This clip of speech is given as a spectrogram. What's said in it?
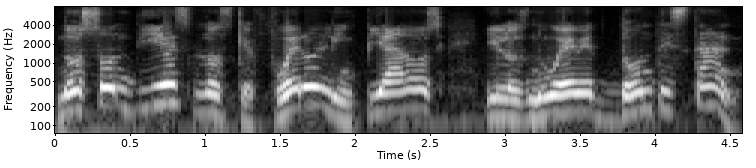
no son diez los que fueron limpiados y los nueve, ¿dónde están?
